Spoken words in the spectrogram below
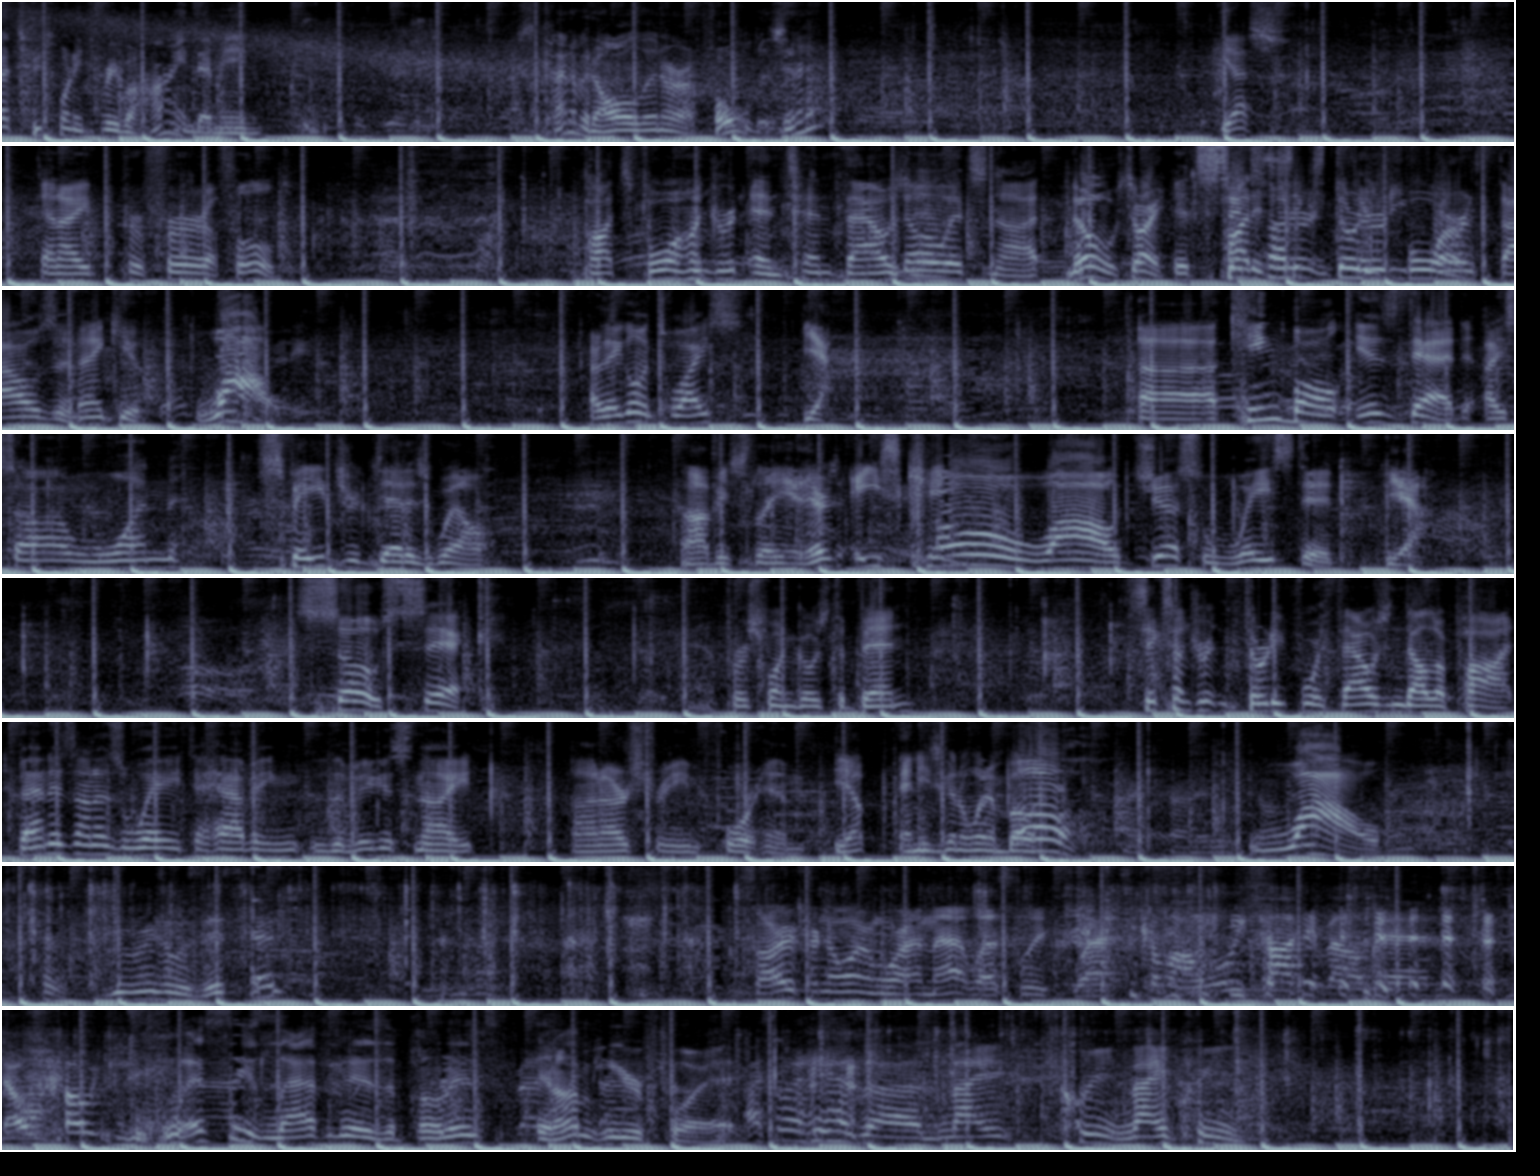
got 223 behind. I mean, it's kind of an all-in or a fold, isn't it? Yes. And I prefer a fold. Pot's 410,000. No, it's not. No, sorry. It's Pot is 634. 634,000. Thank you. Wow. Are they going twice? Yeah. Uh, King Ball is dead. I saw one. Spades are dead as well. Obviously. There's Ace King. Oh, wow. Just wasted. Yeah. So sick. First one goes to Ben. $634,000 pot. Ben is on his way to having the biggest night on our stream for him. Yep, and he's going to win them both. Oh, wow. You really was this head? Sorry for knowing where I'm at, Leslie. Wes, come on, what are we talking about, man? No coaching. Wesley's laughing at his opponents, and I'm here for it. I saw he has a knight queen, knight queen.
